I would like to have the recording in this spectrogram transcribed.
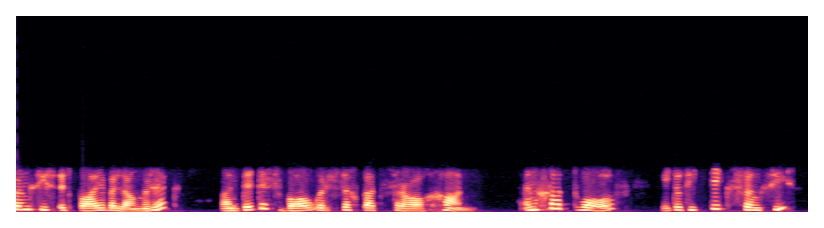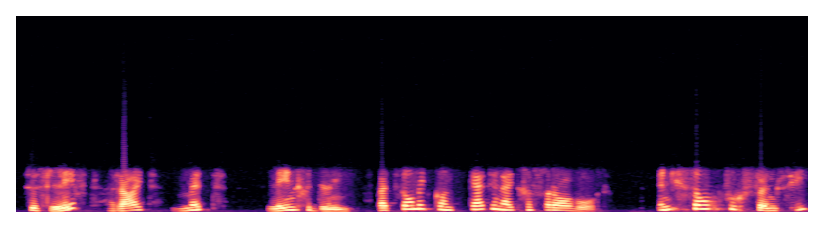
funksies is baie belangrik want dit is waaroor sigblad vrae gaan. In graad 12 het ons die teksfunksies soos left, right, mid, len gedoen wat saam met concatenate gevra word. In die saamvoegfunksie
